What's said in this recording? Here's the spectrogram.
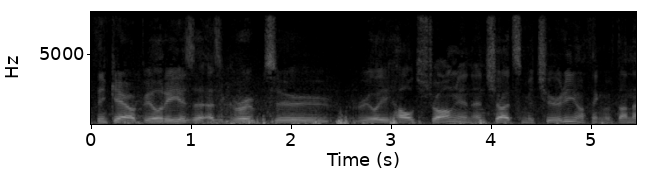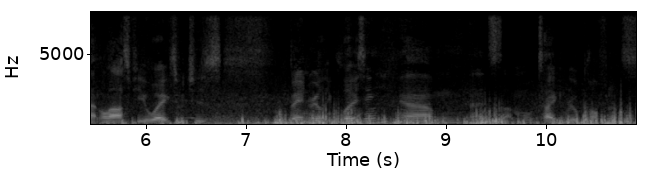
I think our ability as a, as a group to really hold strong and, and showed some maturity. I think we've done that in the last few weeks, which has been really pleasing. Um, and it's something we'll take real confidence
